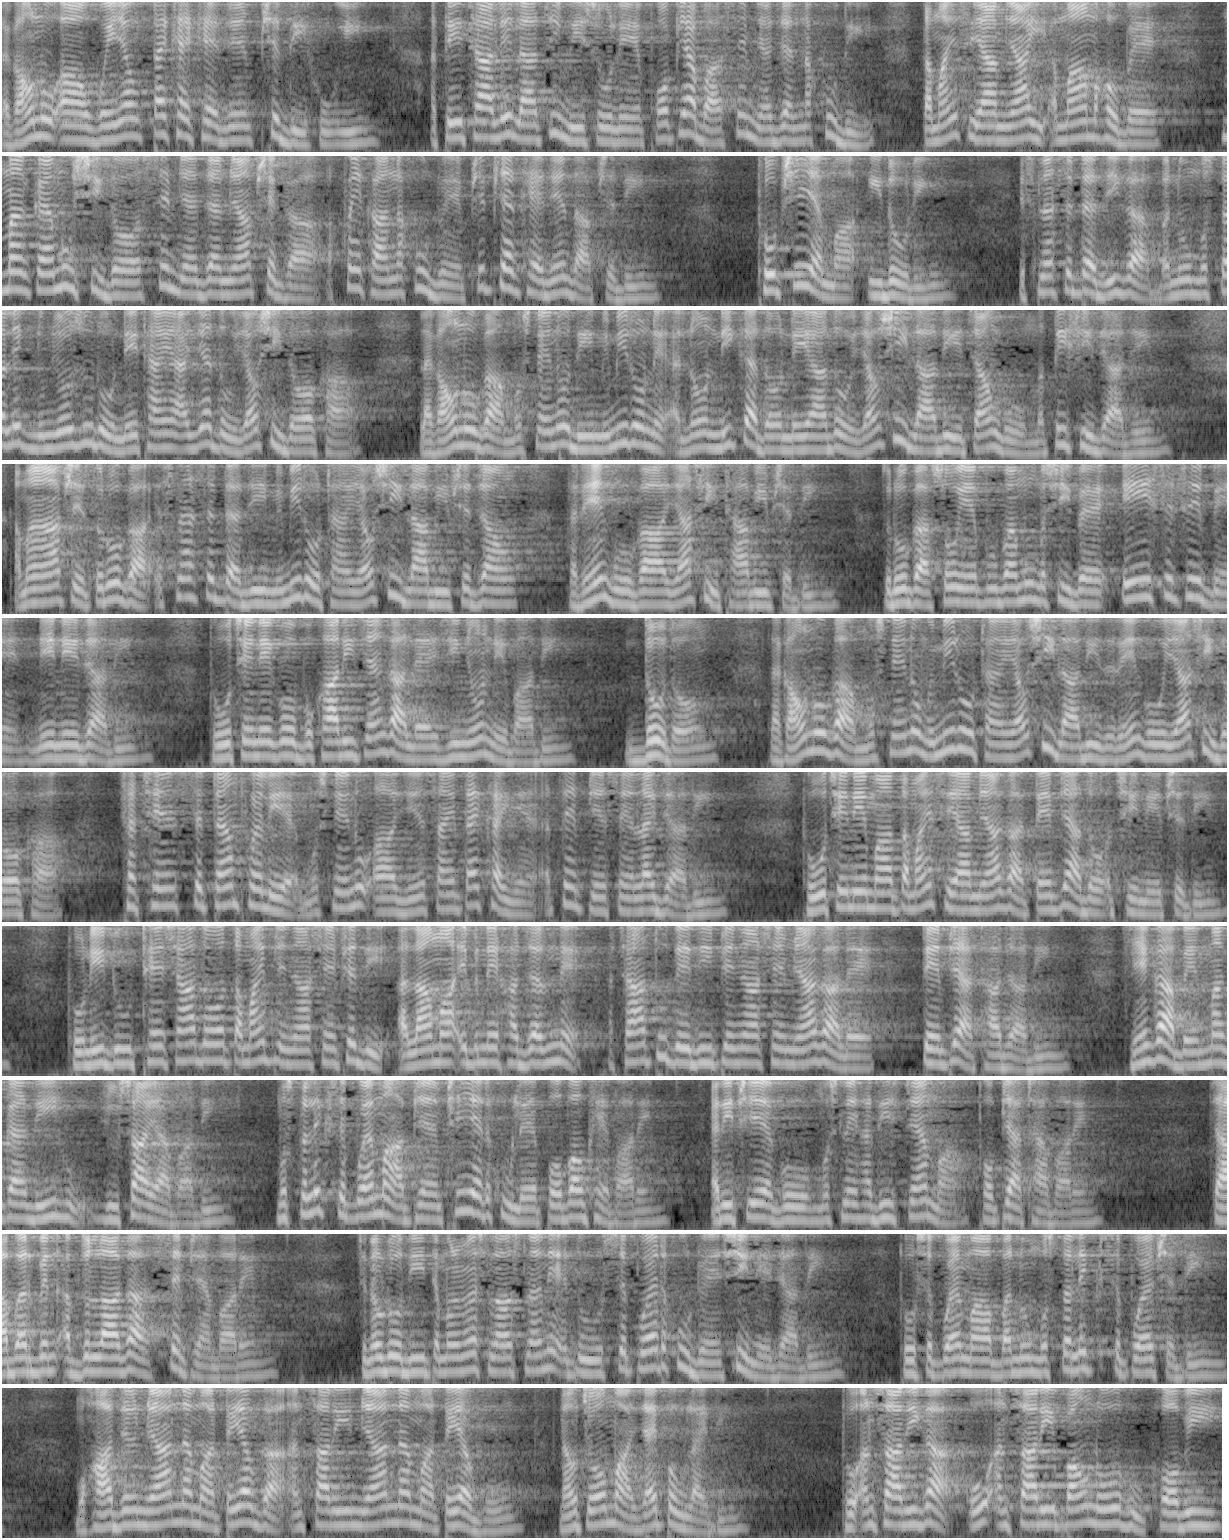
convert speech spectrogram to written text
၎င်းတို့အားဝင်ရောက်တိုက်ခိုက်ခဲ့ခြင်းဖြစ်သည်ဟု၏အသေးချာလေးလာကြည့်မည်ဆိုလျှင်ဖော်ပြပါဆင့်မြန်ချက်နှစ်ခုသည် တမိုင်းဆရာများ၏အမားမဟုတ်ဘဲမှန်ကန်မှုရှိသောဆင့်မြန်ချက်များဖြစ်ကအခွင့်အခါနှစ်ခုတွင် ဖြစ်ပျက်ခဲ့ခြင်းသာဖြစ်သည်ထိုဖြစ်ရမှာဤသို့သည်အစ္စလမ်စစ်တပ်ကြီးကဘနူမုစတလစ်လူမျိုးစုတို့နေထိုင်ရာအရက်သို့ရောက်ရှိသောအခါ၎င်းတို့ကမွတ်စလင်တို့သည်မိမိတို့နှင့်အလွန်နီးကပ်သောနေရာသို့ရောက်ရှိလာသည့်အကြောင်းကိုမသိရှိကြကြ။အမှန်အဖြစ်သူတို့ကအစ္စလမ်စစ်တပ်ကြီးမိမိတို့ထံရောက်ရှိလာပြီဖြစ်ကြောင်းသတင်းကိုကရရှိထားပြီးဖြစ်သည်။ သူတို့ကဆိုရင်ပူပန်မှုမရှိဘဲအေးစစ်စစ်ပင် နေနေကြသည်။ထိုချိန်တွေကိုဘူခါရီကျမ်းကလည်းရည်ညွှန်းနေပါသည်။သို့သော၎င်းတို့ကမွတ်စလင်တို့မိမိတို့ထံရောက်ရှိလာသည့်သတင်းကိုရရှိသောအခါချက်ချင်းစစ်တမ်းဖွဲ့လျက်မွတ်စလင်တို့အားရင်ဆိုင်တိုက်ခိုက်ရန်အသင့်ပြင်ဆင်လိုက်ကြသည်ထိုအခြေအနေမှာတမိုင်းဆရာများကတင်ပြသောအခြေအနေဖြစ်သည်ထိုနည်းတူထင်ရှားသောတမိုင်းပညာရှင်ဖြစ်သည့်အလာမာအစ်ဘ်နေဟဂျာနှင့်အခြားသူတေဒီပညာရှင်များကလည်းတင်ပြထားကြသည် ယင်းကပင်မှန်ကန်သည်ဟုယူဆရပါသည်မုစလစ်စစ်ပွဲမှအပြန်ဖြစ်ရတဲ့ခုလည်းပေါ်ပေါက်ခဲ့ပါတယ်အဲ့ဒီဖြစ်ရကိုမွတ်စလင်ဟဒီသ်ကျမ်းမှာဖော်ပြထားပါတယ်ဂျာဘာဘင်အဗ်ဒူလာကဆင့်ပြန်ပါတယ်ကျွန်ုပ်တို့ဒီတမန်မတ်ဆလာစလမ်နှင့်အတူစစ်ပွဲတစ်ခုတွင်ရှိနေကြသည်ထိုစစ်ပွဲမှာဘနူမုစတလစ်စစ်ပွဲဖြစ်သည်မူဟာဂျင်များနဲ့မှတယောက်ကအန်ဆာရီများနဲ့မှတယောက်ကိုနောက်ကျောမှရိုက်ပုတ်လိုက်သည်ထိုအန်ဆာရီကအိုးအန်ဆာရီပေါင်းတို့ဟုခေါ်ပြီး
